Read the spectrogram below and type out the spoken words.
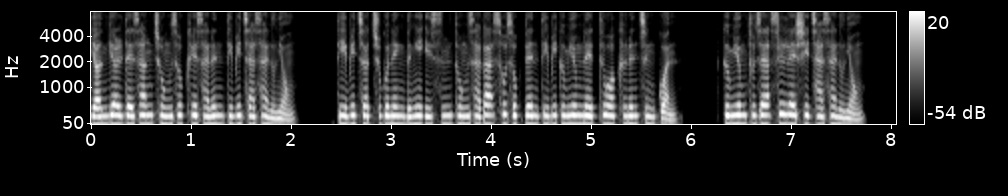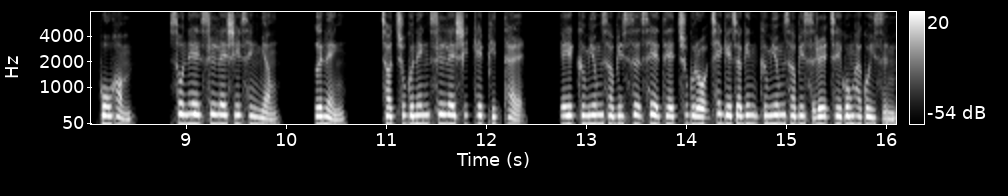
연결 대상 종속회사는 DB자산운용, DB저축은행 등이 있음 동사가 소속된 DB금융네트워크는 증권, 금융투자 슬래시 자산운용, 보험, 손해 슬래시 생명, 은행, 저축은행 슬래시 캐피탈, 의 금융서비스 세 대 축으로 체계적인 금융서비스를 제공하고 있음.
